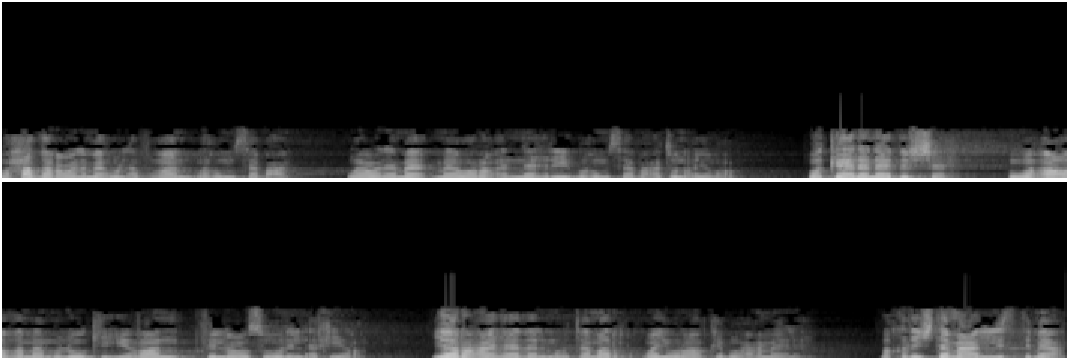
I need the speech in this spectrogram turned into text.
وحضر علماء الأفغان وهم سبعة وعلماء ما وراء النهر وهم سبعة أيضا. وكان نادر شاه هو أعظم ملوك إيران في العصور الأخيرة. يرعى هذا المؤتمر ويراقب أعماله. وقد اجتمع للاستماع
